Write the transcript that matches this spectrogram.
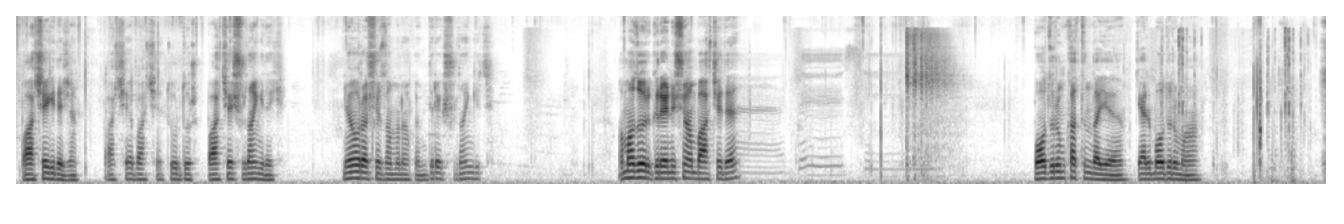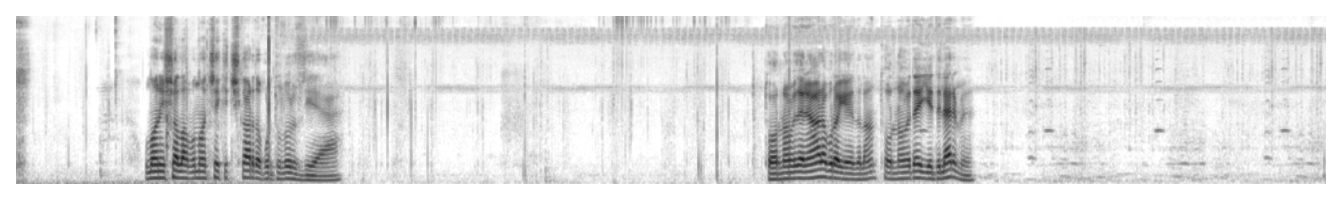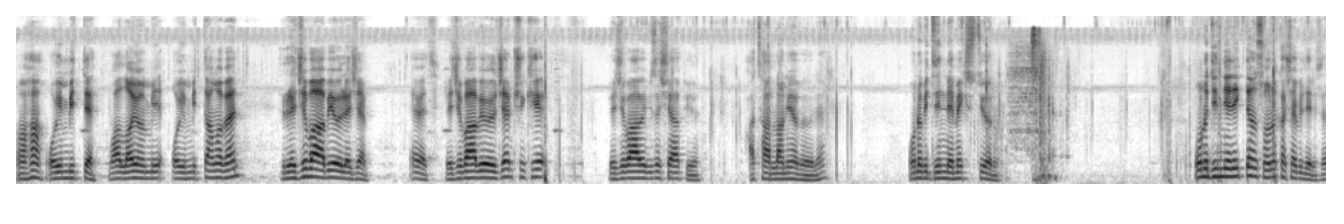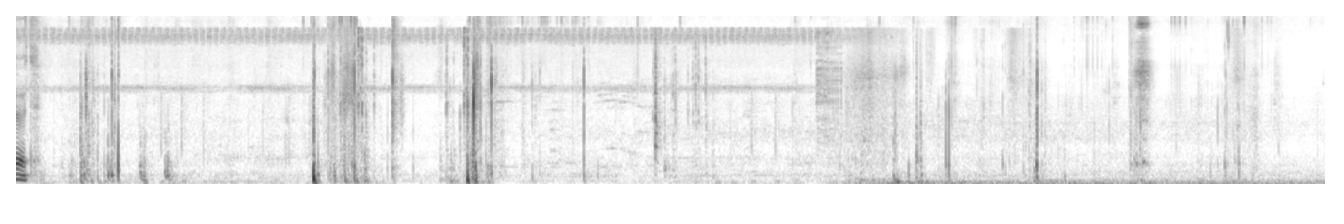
Bahçeye gideceğim. Bahçeye bahçe. Dur dur. Bahçeye şuradan gidek. Ne uğraşıyoruz amına koyayım? Direkt şuradan git. Ama dur Granny şu an bahçede. Bodrum katındayım. Gel Bodrum'a. Ulan inşallah bundan çekiç çıkar da kurtuluruz ya. Tornavida ne ara buraya geldi lan? Tornavida yediler mi? Aha oyun bitti. Vallahi oyun, oyun bitti ama ben Recep abi öleceğim. Evet Recep abi öleceğim çünkü Recep abi bize şey yapıyor. Atarlanıyor böyle. Onu bir dinlemek istiyorum. Onu dinledikten sonra kaçabiliriz evet.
